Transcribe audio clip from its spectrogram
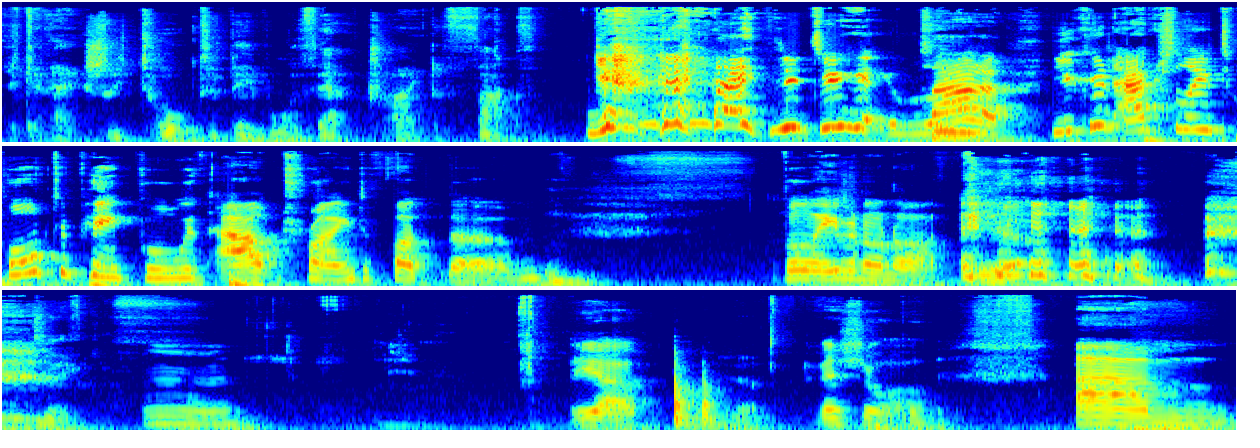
you can actually talk to people without trying to fuck them. Yeah, did you hear louder? You can actually talk to people without trying to fuck them. Believe it or not. Yeah. Exactly. Mm. Yeah, for sure. Um,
